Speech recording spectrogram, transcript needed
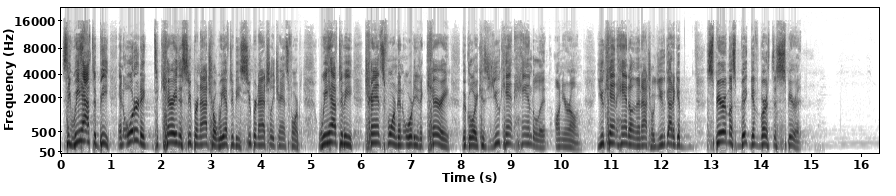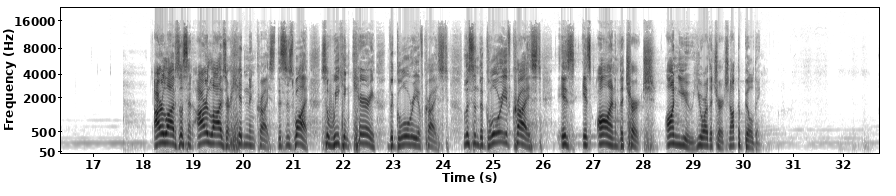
See, we have to be, in order to, to carry the supernatural, we have to be supernaturally transformed. We have to be transformed in order to carry the glory because you can't handle it on your own. You can't handle the natural. You've got to give, spirit must be, give birth to spirit. Our lives, listen, our lives are hidden in Christ. This is why. So we can carry the glory of Christ. Listen, the glory of Christ is, is on the church, on you. You are the church, not the building.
